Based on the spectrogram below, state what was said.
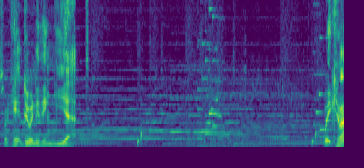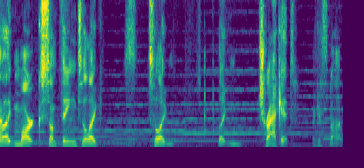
So I can't do anything yet. Wait, can I like mark something to like, to like, like track it? I guess not.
